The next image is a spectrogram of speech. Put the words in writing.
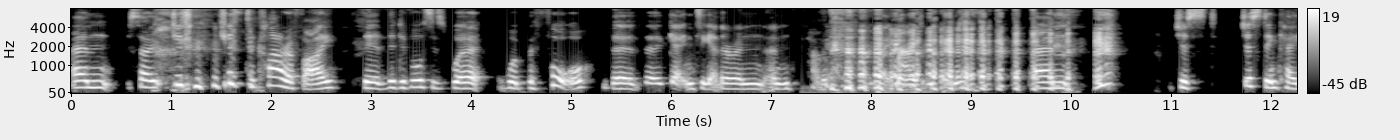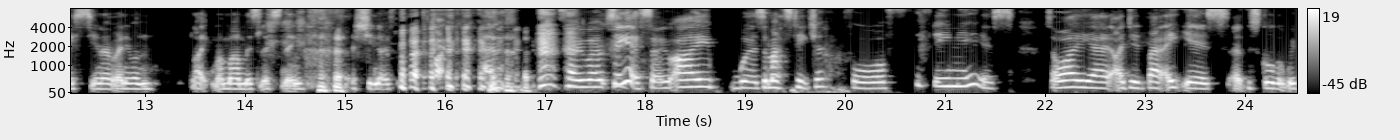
Um, so just just to clarify, the, the divorces were were before the the getting together and and having married. um, just just in case you know anyone like my mum is listening, she knows. Um, so uh, so yeah, so I was a maths teacher for fifteen years. So I uh, I did about eight years at the school that we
